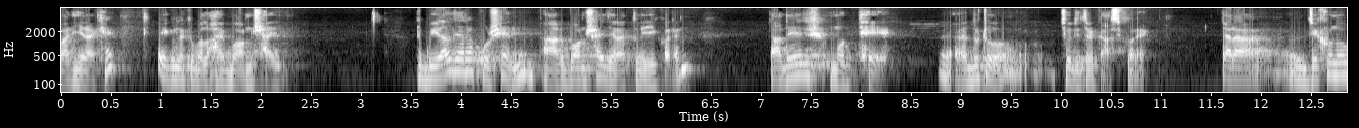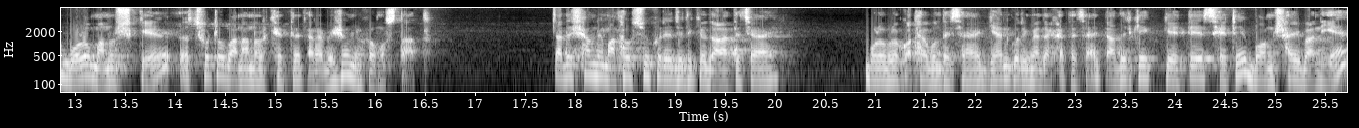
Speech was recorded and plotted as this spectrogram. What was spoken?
বানিয়ে রাখে, এগুলোকে বলা হয় বনসাই। বিড়াল যারা পোষেন আর বনসাই যারা তৈরি করেন, তাদের মধ্যে দুটো চরিত্র কাজ করে। তারা যে কোনো বড় মানুষকে ছোট বানানোর ক্ষেত্রে তারা ভীষণ রকম উস্তাদ তাদের সামনে মাথা উঁচু করে যদি কেউ দাঁড়াতে চায়, বড় বড় কথা বলতে চায়, জ্ঞান গরিমা দেখাতে চায়, তাদেরকে কেটে সেটে বনসাই বানিয়ে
